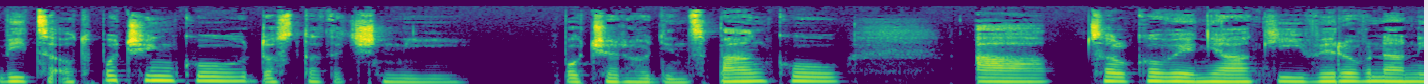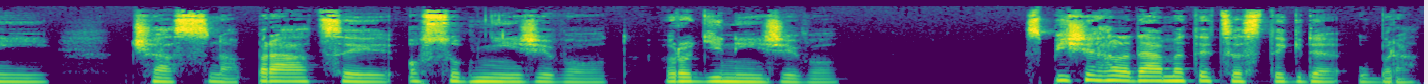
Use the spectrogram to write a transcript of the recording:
více odpočinku, dostatečný počet hodin spánku a celkově nějaký vyrovnaný čas na práci, osobní život, rodinný život. Spíše hledáme ty cesty, kde ubrat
